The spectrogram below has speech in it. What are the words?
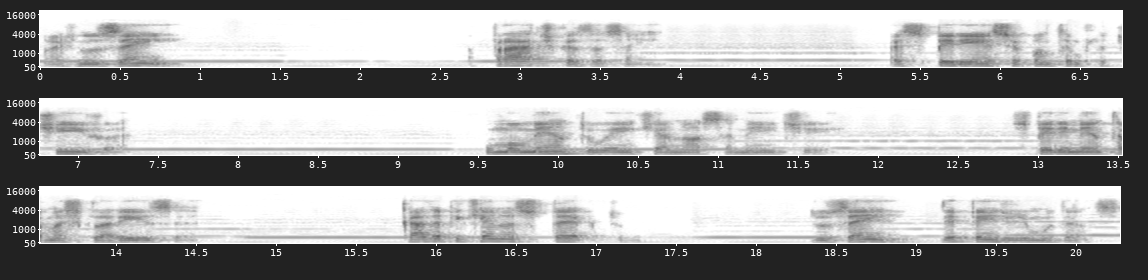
mas no Zen, a prática da Zen, a experiência contemplativa, o momento em que a nossa mente experimenta mais clareza. Cada pequeno aspecto do Zen depende de mudança.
